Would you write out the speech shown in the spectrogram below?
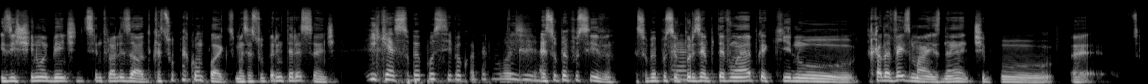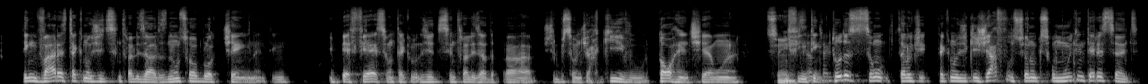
existir num ambiente descentralizado, que é super complexo, mas é super interessante. E que é super possível com a tecnologia. É super possível. É super possível. É. Por exemplo, teve uma época que no. Cada vez mais, né? Tipo. é, tem várias tecnologias descentralizadas, não só o blockchain, né? Tem IPFS, é uma tecnologia descentralizada para distribuição de arquivo, Torrent é uma. Sim. Enfim, tem, todas são tecno- tecnologias que já funcionam, que são muito interessantes.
